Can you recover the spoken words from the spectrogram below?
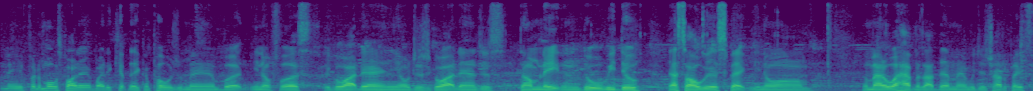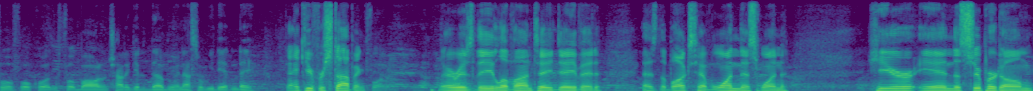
I mean, for the most part, everybody kept their composure, man. But you know, for us to go out there and you know just go out there and just dominate and do what we do, that's all we expect. You know, um, no matter what happens out there, man, we just try to play full four quarters of football and try to get a W, and that's what we did today. Thank you for stopping for me. There is the Lavonte David as the Bucs have won this one here in the Superdome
